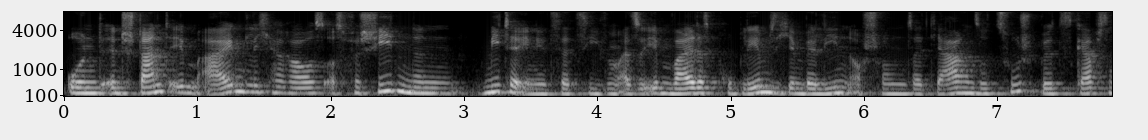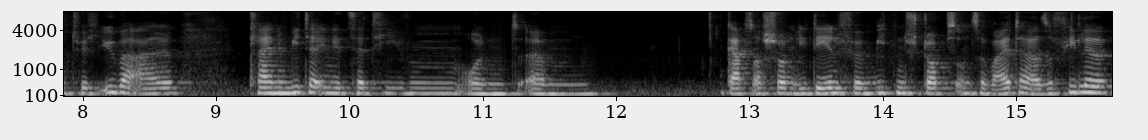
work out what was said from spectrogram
Und entstand eben eigentlich heraus aus verschiedenen Mieterinitiativen. Also eben weil das Problem sich in Berlin auch schon seit Jahren so zuspitzt, gab es natürlich überall kleine Mieterinitiativen und ähm, gab es auch schon Ideen für Mietenstopps und so weiter. Also viele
